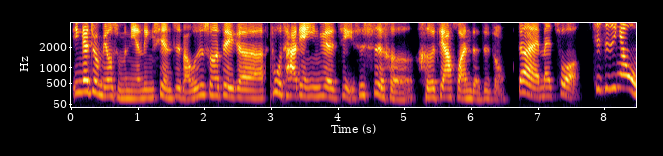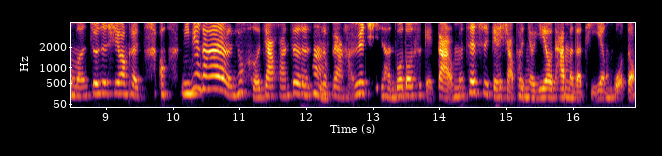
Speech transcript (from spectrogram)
应该就没有什么年龄限制吧？我是说，这个不插电音乐季是适合合家欢的这种。对，没错。其实应该我们就是希望可以哦，里面刚刚你说合家欢，这个这个非常好，嗯、因为其实很多都是给大人，我们这次给小朋友也有他们的体验活动。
